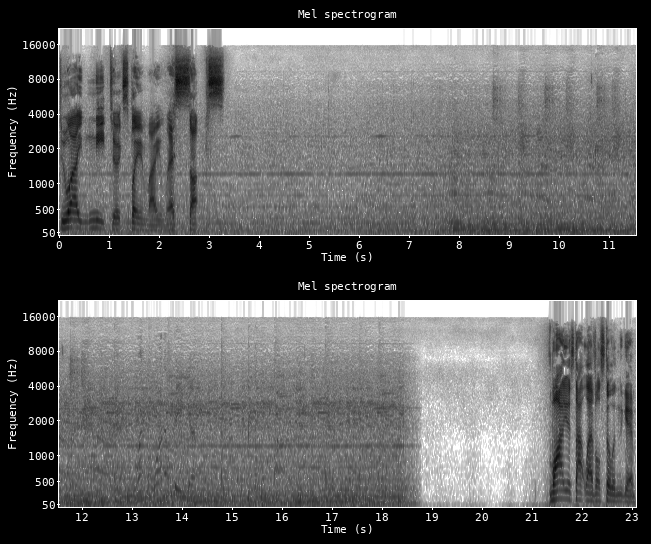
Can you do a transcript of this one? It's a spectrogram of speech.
Do I need to explain why this sucks? Why is that level still in the game?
